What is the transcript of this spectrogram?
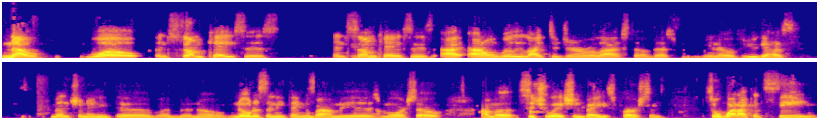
No. Well, in some cases, in some mm-hmm. cases I, I don't really like to generalize stuff that's you know if you guys mention any uh, you know notice anything about me is more so i'm a situation based person so what i could see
